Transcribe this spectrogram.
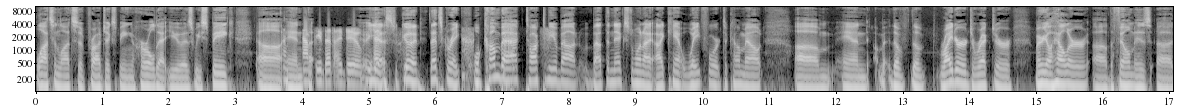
lots and lots of projects being hurled at you as we speak. Uh, I'm and uh, happy that I do. Yes, good. That's great. Well, come back. Talk to me about about the next one. I, I can't wait for it to come out. Um, and the the writer director Marielle Heller. Uh, the film is uh,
